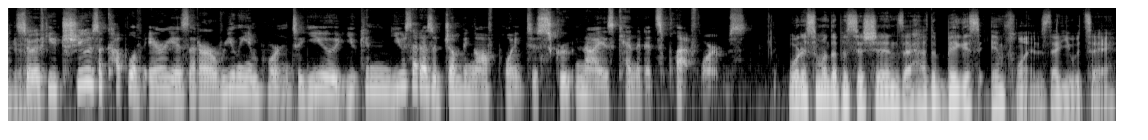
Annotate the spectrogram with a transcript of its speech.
yeah. so if you choose a couple of areas that are really important to you you can use that as a jumping off point to scrutinize candidates platforms what are some of the positions that have the biggest influence that you would say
